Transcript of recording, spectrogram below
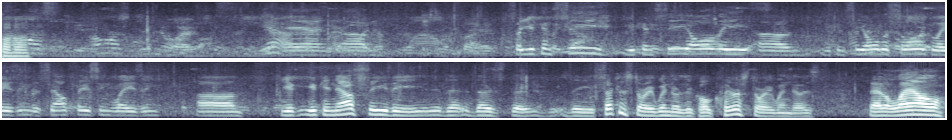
Uh-huh. And um, so you can see you can see all the um, you can see all the solar glazing, the south-facing glazing. Um, you, you can now see the, the those the the second-story windows are called clerestory windows that allow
